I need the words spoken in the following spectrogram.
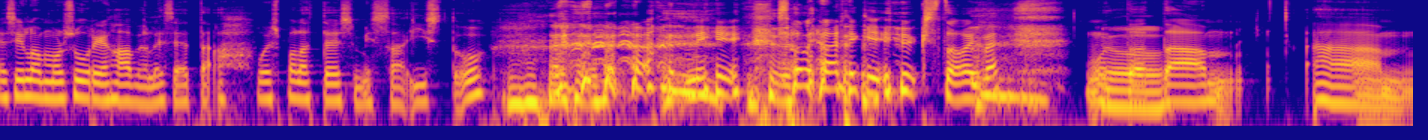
Ja silloin mun suurin haave oli se, että ah, vois palaa töissä, missä istuu. niin, se oli ainakin yksi toive. Mutta tota, ähm,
